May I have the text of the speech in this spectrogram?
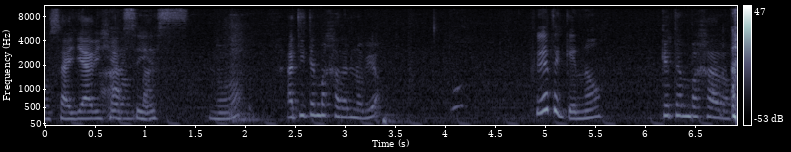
O sea, ya dijeron, Así es. ¿no? ¿A ti te han bajado el novio? Fíjate que no. ¿Qué te han bajado?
